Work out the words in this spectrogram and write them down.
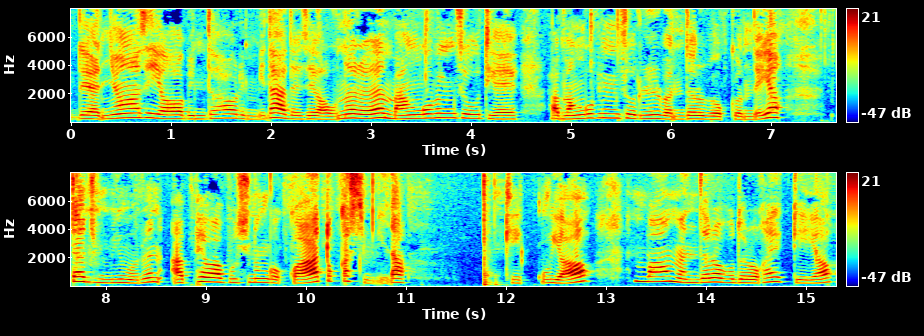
네, 안녕하세요. 민트하울입니다. 네, 제가 오늘은 망고빙수 뒤에, 아, 망고빙수를 만들어 볼 건데요. 일단 준비물은 앞에 와 보시는 것과 똑같습니다. 이렇게 있고요. 한번 만들어 보도록 할게요.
